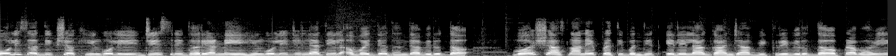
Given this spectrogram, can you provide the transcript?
पोलीस अधीक्षक हिंगोली जी श्रीधर यांनी हिंगोली जिल्ह्यातील अवैध धंद्याविरुद्ध व शासनाने प्रतिबंधित केलेला गांजा विक्री विरुद्ध प्रभावी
